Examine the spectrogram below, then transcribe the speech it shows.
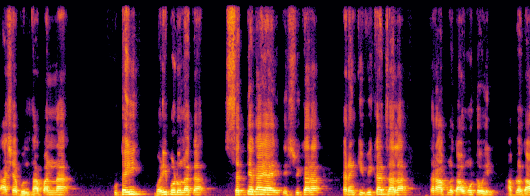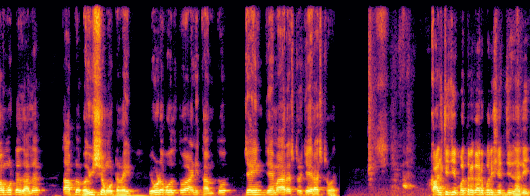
का अशा भूलथापांना कुठेही बळी पडू नका. सत्य काय आहे ते स्वीकारा कारण की विकास झाला तर आपलं गाव मोठं होईल. आपलं गाव मोठं झालं तर आपलं भविष्य मोठं राहील. एवढं बोलतो आणि थांबतो. जय हिंद जय महाराष्ट्र जय राष्ट्रवाद. कालची जी पत्रकार परिषद जी झाली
